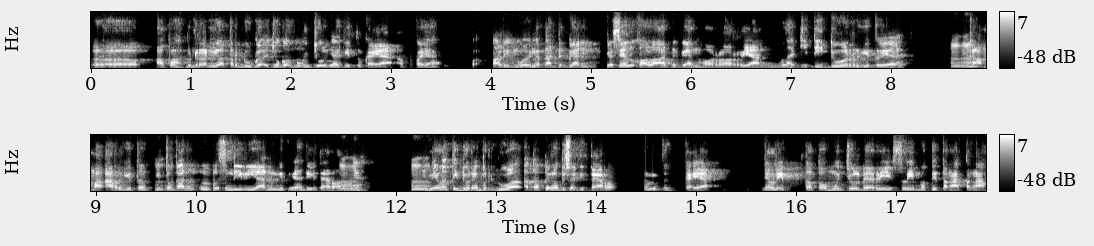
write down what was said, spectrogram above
eh, apa beneran nggak terduga juga munculnya gitu kayak apa ya? pa- Paling gue inget adegan, biasanya lu kalau adegan horor yang lagi tidur gitu ya, di Mm-mm. kamar gitu, itu kan lu sendirian gitu ya di terornya. Mm. Ini lu tidurnya berdua tapi lu bisa diteror gitu. Kayak nyelip atau muncul dari selimut di tengah-tengah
